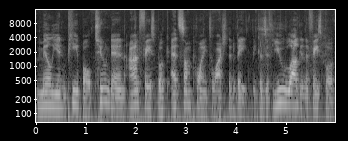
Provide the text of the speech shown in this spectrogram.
million people tuned in on Facebook at some point to watch the debate because if you log into Facebook,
